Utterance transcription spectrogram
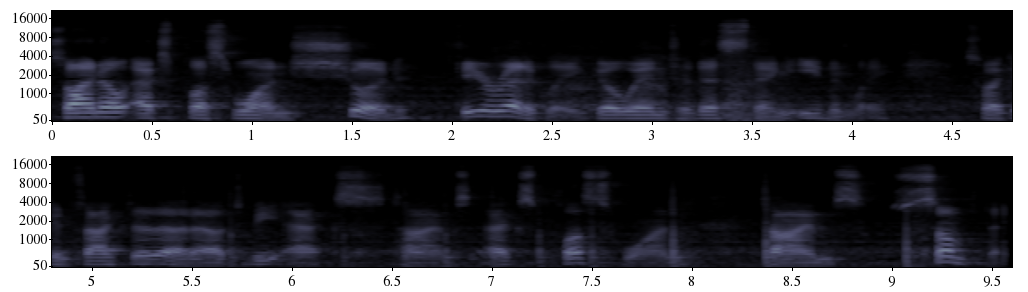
So I know x plus 1 should, theoretically, go into this thing evenly. So I can factor that out to be x times x plus 1 times something.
